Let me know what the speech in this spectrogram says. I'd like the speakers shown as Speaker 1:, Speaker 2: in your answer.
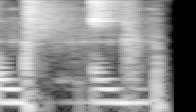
Speaker 1: Thank you.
